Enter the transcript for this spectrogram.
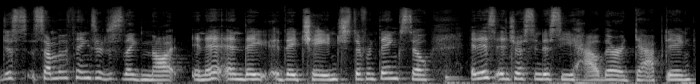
just some of the things are just like not in it, and they they change different things. So it is interesting to see how they're adapting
